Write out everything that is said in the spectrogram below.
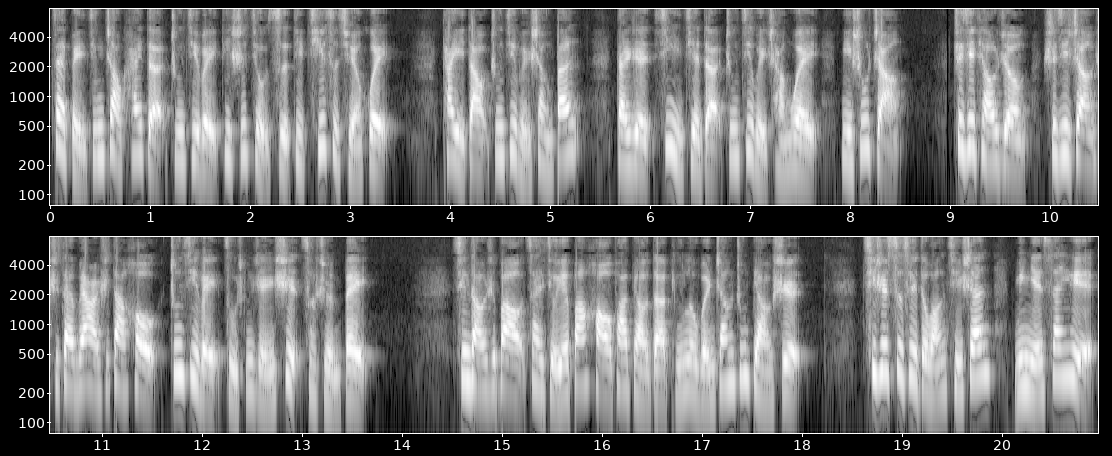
在北京召开的中纪委第十九次、第七次全会，他已到中纪委上班，担任新一届的中纪委常委、秘书长。这些调整实际上是在为二十大后中纪委组成人事做准备。星岛日报在九月八号发表的评论文章中表示，七十四岁的王岐山明年三月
